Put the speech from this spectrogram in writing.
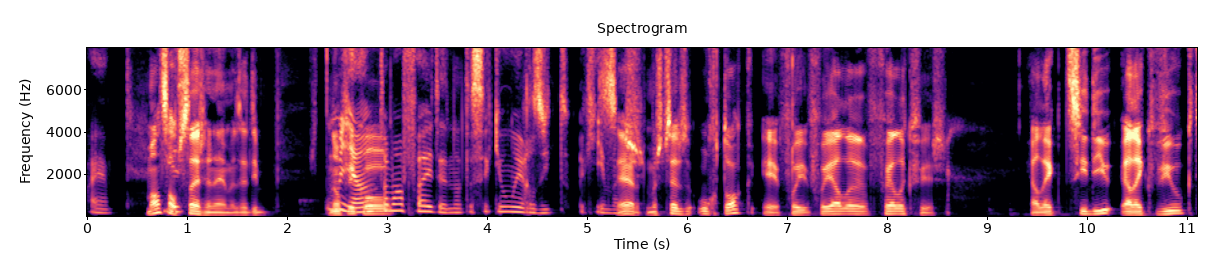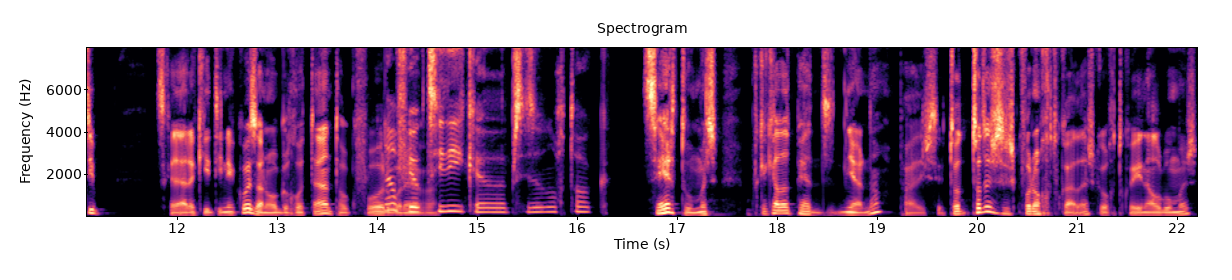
Pá, é. Mal salvo esse- seja, né? Mas é tipo, não Mas já, ficou está mal feita. Nota-se aqui um errozito aqui em certo. Mas percebes, o retoque é, foi, foi, ela, foi ela que fez. Ela é que decidiu, ela é que viu que tipo, se calhar aqui tinha coisa, ou não agarrou tanto, ou o que for. Não, fui eu que decidi que ela precisa de um retoque. Certo, mas porque é que ela pede dinheiro? Não, pá, isto, é- to- todas as que foram retocadas, que eu retoquei em algumas,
